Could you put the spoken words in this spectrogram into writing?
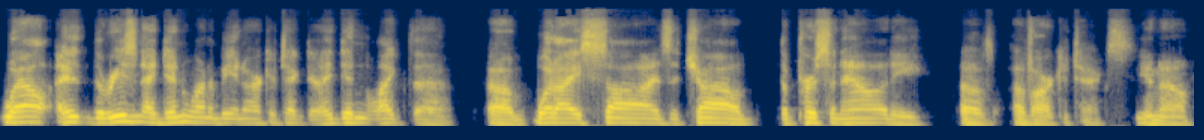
well, I, the reason I didn't want to be an architect, I didn't like the um, what I saw as a child, the personality of of architects. You know,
